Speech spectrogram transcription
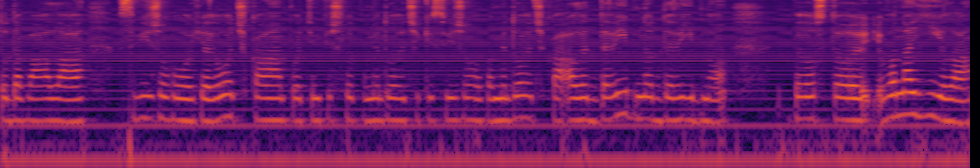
додавала свіжого огірочка, потім пішли помідорчики свіжого помідорчика, але дрібно-дрібно. Просто вона їла.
